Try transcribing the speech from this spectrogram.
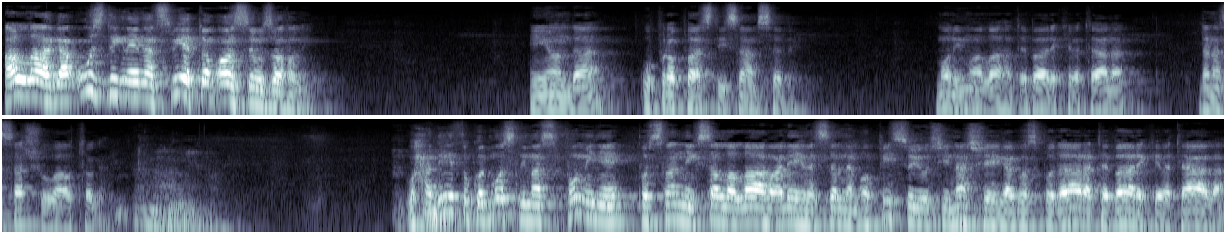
Allah ga uzdigne nad svijetom, on se uzoholi. I onda upropasti sam sebe. Molimo Allaha te bareke da nas sačuva od toga. U hadithu kod muslima spominje poslanik sallallahu alaihi ve sellem opisujući našega gospodara Tebareke ve ta'ala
